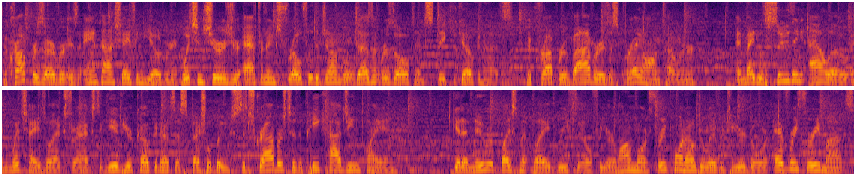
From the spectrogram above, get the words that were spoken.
The Crop Preserver is anti-chafing deodorant, which ensures your afternoon stroll through the jungle doesn't result in sticky coconuts. The Crop Reviver is a spray-on toner and made with soothing aloe and witch hazel extracts to give your coconuts a special boost. Subscribers to the Peak Hygiene Plan get a new replacement blade refill for your Lawnmower 3.0 delivered to your door every three months,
